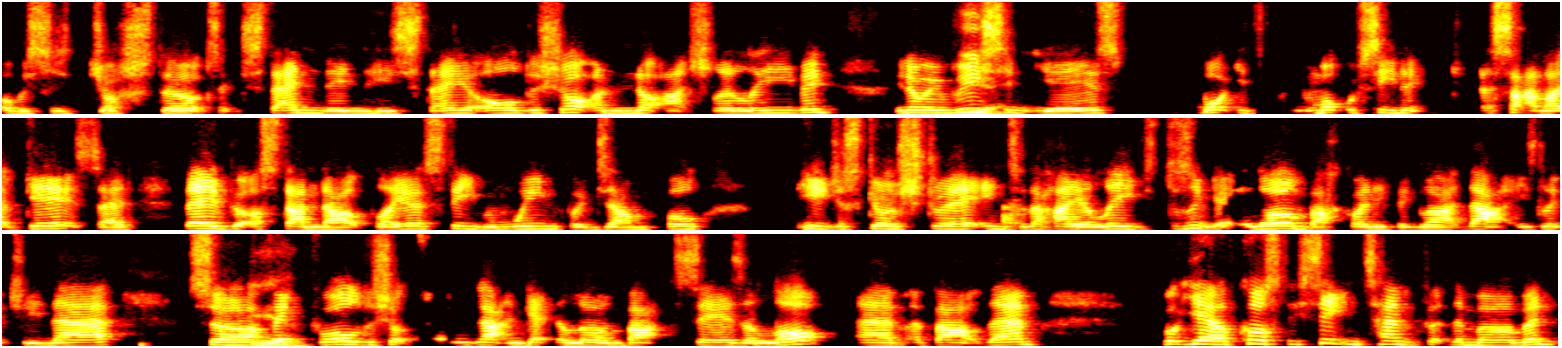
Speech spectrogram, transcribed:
obviously Josh Stokes extending his stay at Aldershot and not actually leaving. You know, in recent yeah. years, what you what we've seen at a side like Gateshead, they've got a standout player, Stephen Wearne, for example. He just goes straight into the higher leagues, doesn't get a loan back or anything like that. He's literally there. So I yeah. think for Aldershot to do that and get the loan back says a lot um, about them. But yeah, of course, they're sitting 10th at the moment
